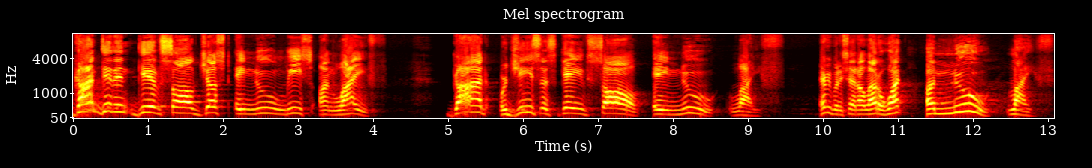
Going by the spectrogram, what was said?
God didn't give Saul just a new lease on life. God or Jesus gave Saul a new life. Everybody said out loud, a what? A new life.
